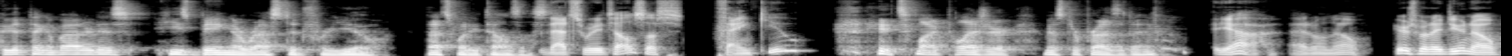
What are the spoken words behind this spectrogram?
The good thing about it is he's being arrested for you. That's what he tells us. That's what he tells us. Thank you. It's my pleasure, Mr. President. Yeah, I don't know. Here's what I do know.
